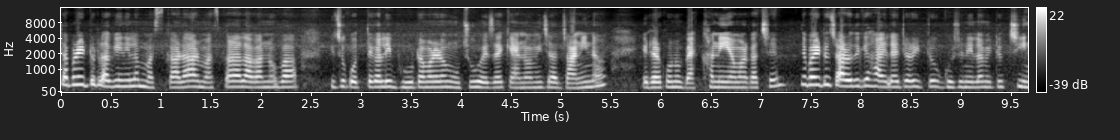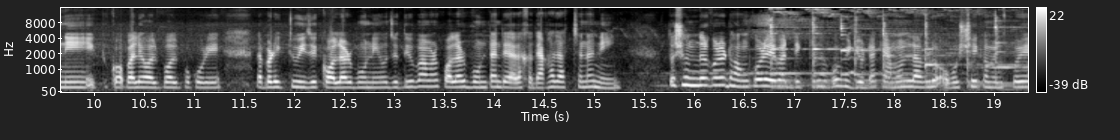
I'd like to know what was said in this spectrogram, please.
তারপরে একটু লাগিয়ে নিলাম মাস্কারা আর মাস্কারা লাগানো বা কিছু করতে গেলেই ভুরুটা আমার এরকম উঁচু হয়ে যায়, কেন আমি যা জানি না। এটার কোনো ব্যাখ্যা নেই আমার কাছে। এবার একটু চারোদিকে হাইলাইটার একটু ঘষে নিলাম, একটু চিনে, একটু কপালে অল্প অল্প করে। তারপরে একটু এই যে কলার বোনেও যদিও বা আমার কলার বোনটা দেখা দেখা যাচ্ছে না, নেই। তো সুন্দর করে ঢং করে এবার দেখতে থাকো ভিডিওটা কেমন লাগল, অবশ্যই কমেন্ট করে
